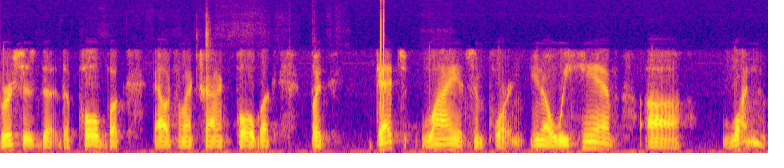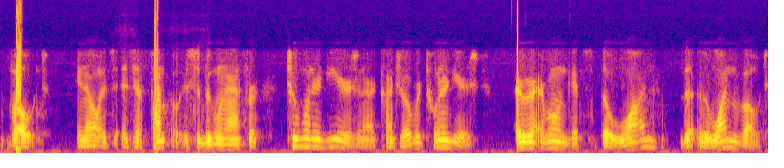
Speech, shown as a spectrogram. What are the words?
versus the, the poll book. Now it's an electronic poll book. But that's why it's important. You know, we have uh, one vote. You know, it's, it's a fun, it's been going on for 200 years in our country, over 200 years. Everyone gets the one, the, the one vote.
